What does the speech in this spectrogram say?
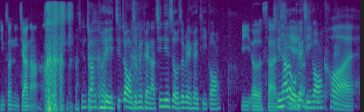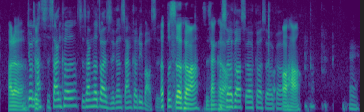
金砖你加拿？金砖可以，金砖我这边可以拿，青金石我这边也可以提供。一二三，其他的我可以提供。快，好了，你就拿十三颗，十三颗钻石跟三颗绿宝石。呃，不是十二颗吗？十三颗。十二颗，十二颗，十二颗。哦，好。哎，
